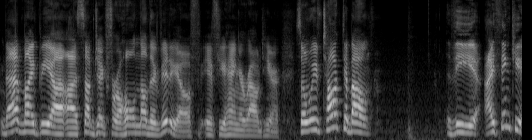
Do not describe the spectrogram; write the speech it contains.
That might be a, a subject for a whole nother video if, if you hang around here. So we've talked about the, I think you,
